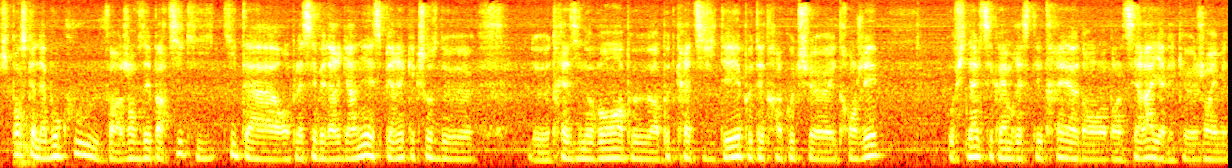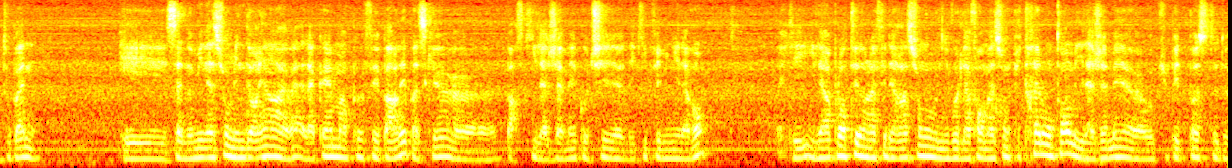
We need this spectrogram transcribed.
je pense qu'il y en a beaucoup, enfin j'en faisais partie, qui, quitte à remplacer Valérie Garnier, espéraient quelque chose de, de très innovant, un peu, un peu de créativité, peut-être un coach euh, étranger. Au final, c'est quand même resté très euh, dans, le sérail avec euh, Jean-Aimé Toupane. Et sa nomination, mine de rien, elle a quand même un peu fait parler parce que parce qu'il n'a jamais coaché d'équipe féminine avant. Il est implanté dans la fédération au niveau de la formation depuis très longtemps, mais il n'a jamais occupé de poste de,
